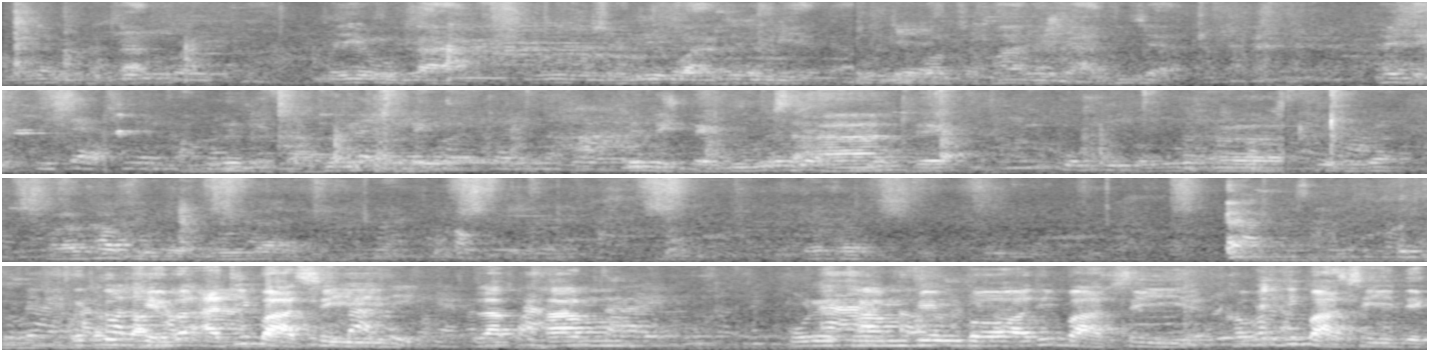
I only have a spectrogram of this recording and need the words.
ไม่ใช่โครงการไม่ใช่โครงการเชิงนโยบายที่เรียนนี่ยมีความสามารถในการที่จะให้เด็กทำเรื่องต่างๆที่ไม่ทำเด็กเป็นเด็กเด็กรู้สะอาดเด็กเออคือว่าเราเข้าสู่บทนี้ได้ ก็คือเขียนว่าอธิบาทสี่หลักธรรมคุณธรรมเพียงพออธิบาทสี่คำว่าอธิบาทสี่เด็ก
